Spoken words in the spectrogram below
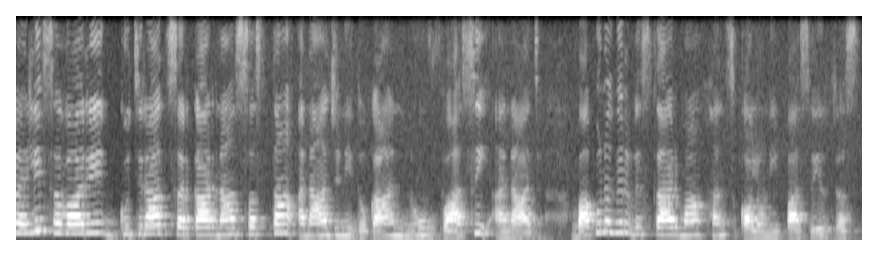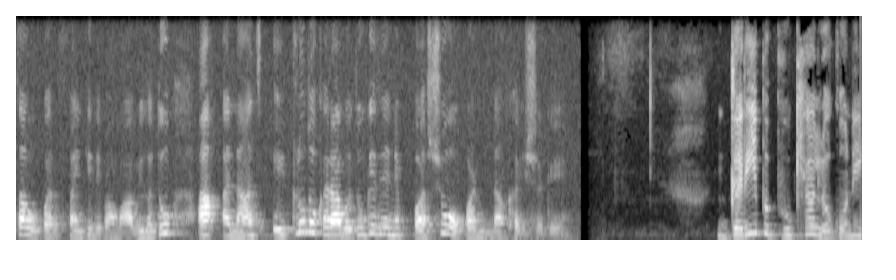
વહેલી સવારે ગુજરાત સરકારના સસ્તા અનાજની દુકાનનું વાસી અનાજ બાપુનગર વિસ્તારમાં હંસ કોલોની પાસે રસ્તા ઉપર ફેંકી દેવામાં આવ્યું હતું. આ અનાજ એટલું તો ખરાબ હતું કે જેને પશુઓ પણ ન ખાઈ શકે. ગરીબ ભૂખ્યા લોકોને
